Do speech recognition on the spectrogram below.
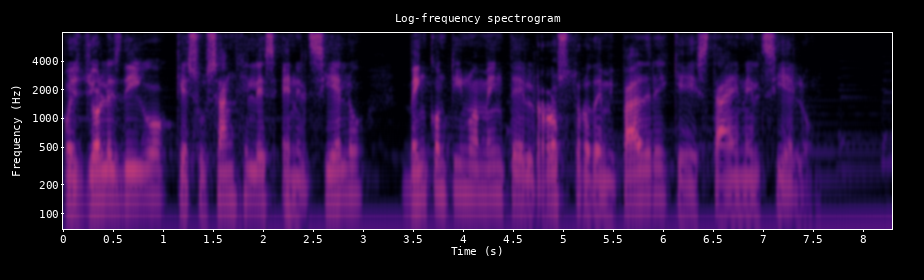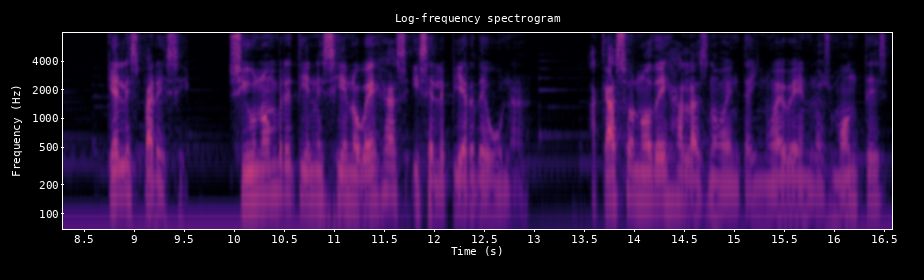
pues yo les digo que sus ángeles en el cielo ven continuamente el rostro de mi Padre que está en el cielo. ¿Qué les parece? Si un hombre tiene cien ovejas y se le pierde una, ¿acaso no deja las noventa y nueve en los montes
